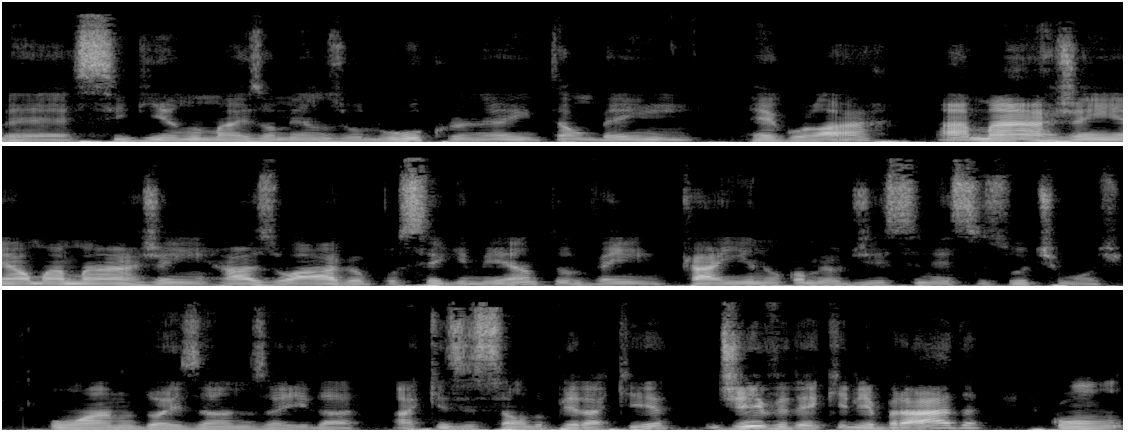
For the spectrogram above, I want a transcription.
é, seguindo mais ou menos o lucro, né? então bem regular. A margem é uma margem razoável por segmento, vem caindo, como eu disse, nesses últimos um ano, dois anos aí da aquisição do Piraquê. Dívida equilibrada, com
